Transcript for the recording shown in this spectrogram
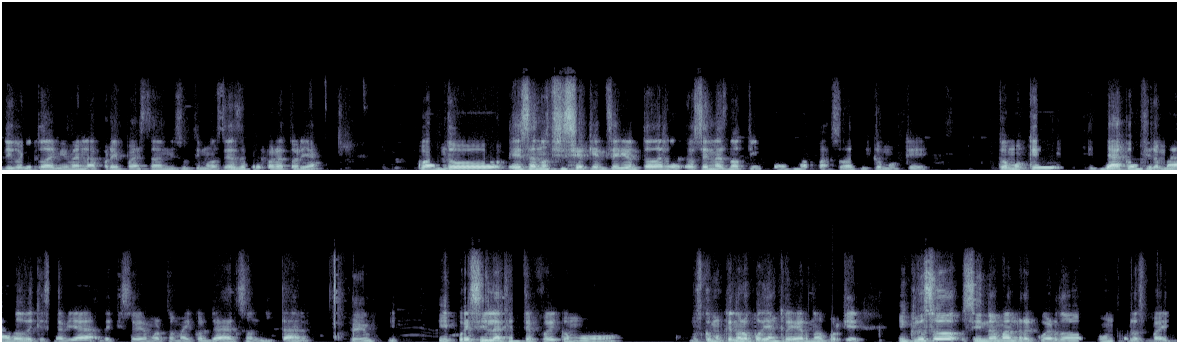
Digo, yo todavía iba en la prepa, estaba en mis últimos días de preparatoria, cuando esa noticia que en serio en todas, o sea, en las noticias, ¿no? Pasó así como que, como que ya confirmado de que se había, de que se había muerto Michael Jackson y tal. Y, pues sí, la gente fue como, pues como que no lo podían creer, ¿no? Porque incluso, si no mal recuerdo, uno de los países...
